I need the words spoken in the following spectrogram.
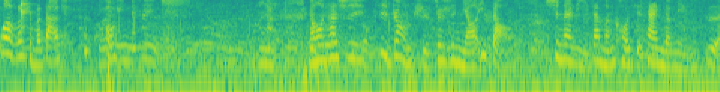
忘了什么大学。我给你看一下。然后它是记账制，就是你要一早去那里，在门口写下你的名字，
